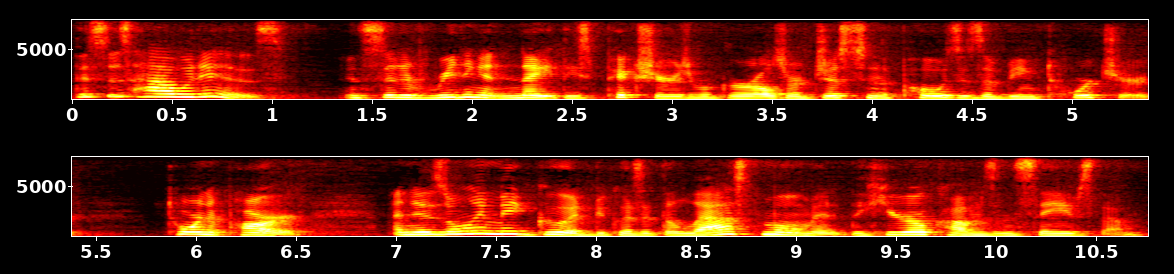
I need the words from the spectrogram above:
This is how it is. Instead of reading at night these pictures where girls are just in the poses of being tortured, torn apart, and it is only made good because at the last moment the hero comes and saves them.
